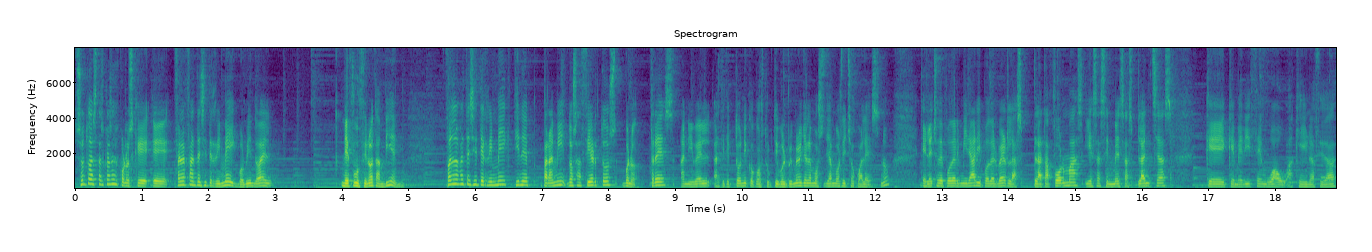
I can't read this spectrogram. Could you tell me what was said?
Son todas estas cosas por las que eh, Final Fantasy Remake, volviendo a él, me funcionó tan bien Final Fantasy VII Remake tiene para mí dos aciertos, bueno, tres a nivel arquitectónico constructivo. El primero ya, lo hemos, ya hemos dicho cuál es, ¿no? El hecho de poder mirar y poder ver las plataformas y esas inmensas planchas que, me dicen, wow, aquí hay una ciudad,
